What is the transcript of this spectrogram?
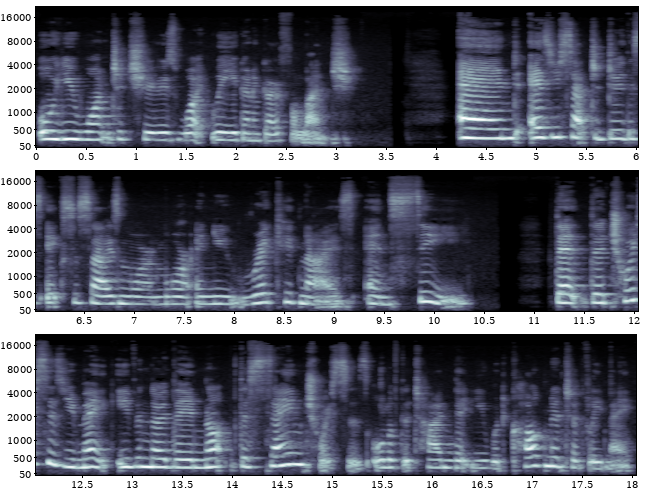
or you want to choose what where you're going to go for lunch. And as you start to do this exercise more and more, and you recognize and see that the choices you make, even though they're not the same choices all of the time that you would cognitively make,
